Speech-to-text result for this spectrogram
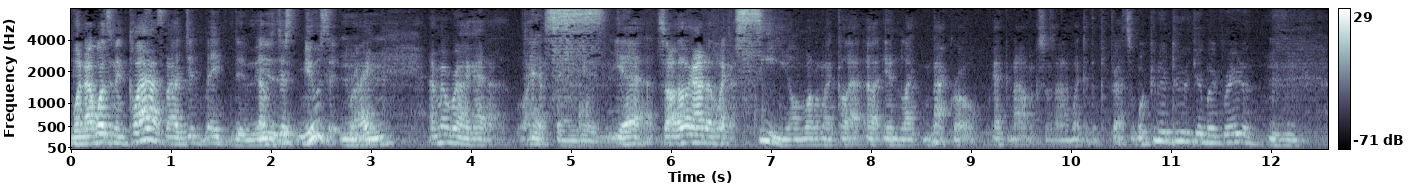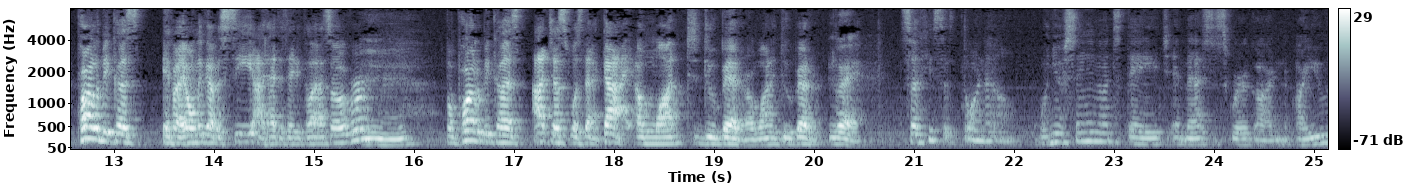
when I wasn't in class, I did make Did that was just music, right? Mhm. I remember I had a like Yeah, a here, yeah. So I got a, like a C on one of my class uh, in like macroeconomics. and I went to the professor. What can I do to get my grade up? Mhm. Partly because if I only got a C, I had to take the class over. Mhm. But partly because I just was that guy. I want to do better. I want to do better. Right. So he says, Thornell, when you're singing on stage at Madison Square Garden, are you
